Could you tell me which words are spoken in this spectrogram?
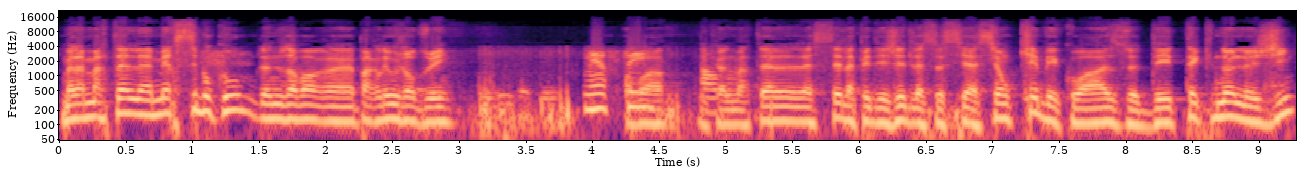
Madame Martel, merci beaucoup de nous avoir euh, parlé aujourd'hui. Merci. Au revoir. Nicole Martel, c'est la PDG de l'Association québécoise des technologies.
